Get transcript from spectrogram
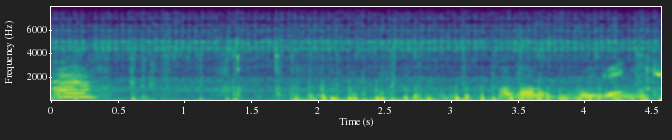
A! Oto mój geniusz.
